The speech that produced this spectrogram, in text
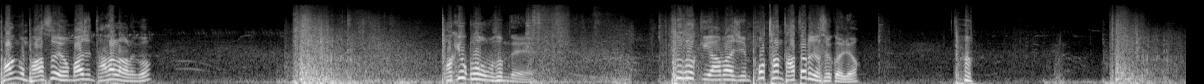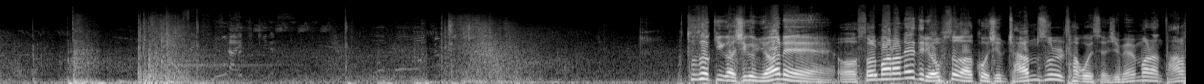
방금 봤어요? 맞은 다 날아가는 거? 박격포가 무섭네. 투석기 아마 지금 포탄 다 떨어졌을걸요 투석기가 지금 이 안에 어, 썰만한 애들이 없어갖고 지금 잠수를 타고 있어요. 지금 웬만한 다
